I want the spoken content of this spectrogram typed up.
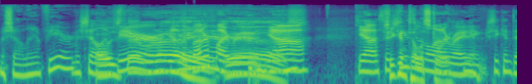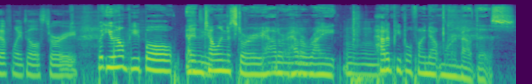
Michelle Lamphere. Michelle Oh, is that Lamphere, yeah, the right? butterfly room, yeah, yeah. So She can she's tell a doing a, lot of story. writing. She can definitely tell a story. But you help people I in do. telling a story, how to how to mm-hmm. write. Mm-hmm. How do people find out more about this?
